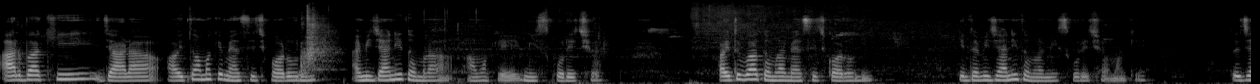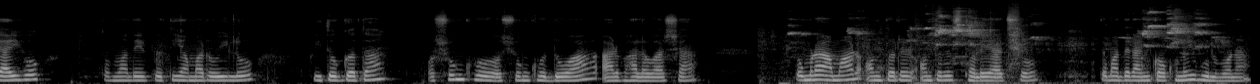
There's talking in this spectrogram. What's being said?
আর বাকি যারা হয়তো আমাকে মেসেজ করোনি, আমি জানি তোমরা আমাকে মিস করেছ। হয়তো বা তোমরা মেসেজ করোনি। কিন্তু আমি জানি তোমরা মিস করেছ আমাকে। তো যাই হোক, তোমাদের প্রতি আমার রইল কৃতজ্ঞতা, অসংখ্য অসংখ্য দোয়া আর ভালোবাসা। তোমরা আমার অন্তরের অন্তরস্থলে আছো। তোমাদের আমি কখনোই ভুলবো না।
